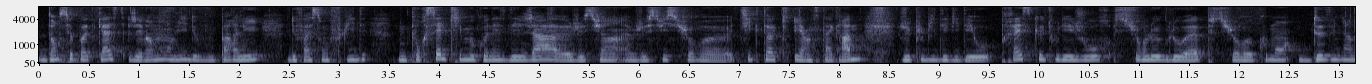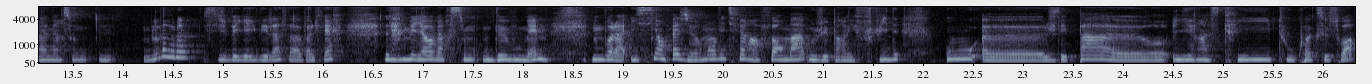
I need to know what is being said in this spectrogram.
dans ce podcast, j'ai vraiment envie de vous parler de façon fluide. Donc pour celles qui me connaissent déjà, euh, je, suis sur TikTok et Instagram. Je publie des vidéos presque tous les jours sur le glow up, sur comment devenir la version si je bégaye déjà, ça va pas le faire, la meilleure version de vous-même. Donc voilà, ici en fait, j'ai vraiment envie de faire un format où je vais parler fluide, où euh, je vais pas euh, lire un script ou quoi que ce soit.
